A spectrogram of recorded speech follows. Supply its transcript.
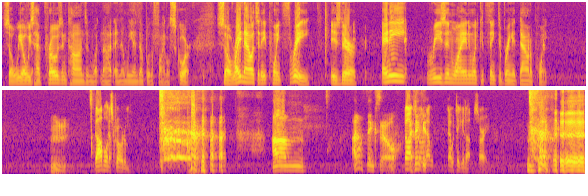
So we always have pros and cons and whatnot, and then we end up with a final score. So right now it's at 8.3. Is there any reason why anyone could think to bring it down a point? Hmm. Goblin scrotum. Um, I don't think so. No, I I'm think sorry, it, that would that would take it up. Sorry.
